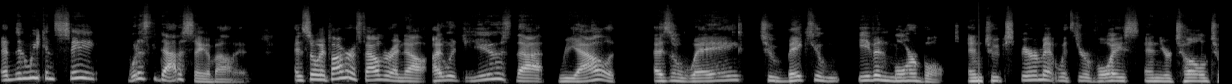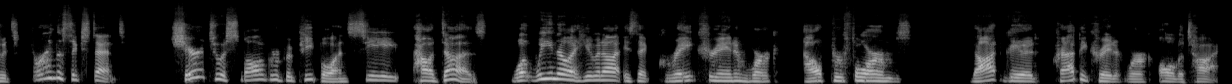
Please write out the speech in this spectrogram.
and then we can see what does the data say about it. And so if i were a founder right now i would use that reality as a way to make you even more bold and to experiment with your voice and your tone to its furthest extent. Share it to a small group of people and see how it does. What we know at Humanaut is that great creative work outperforms not good, crappy creative work all the time.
